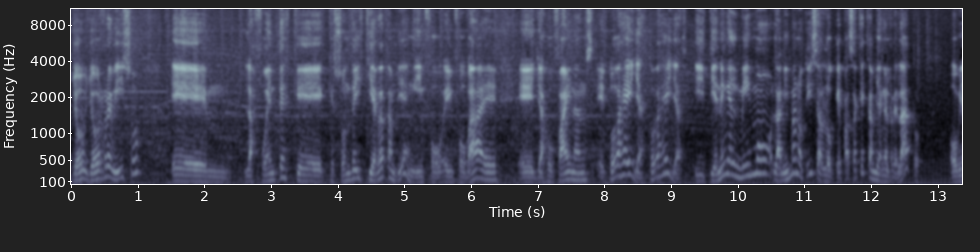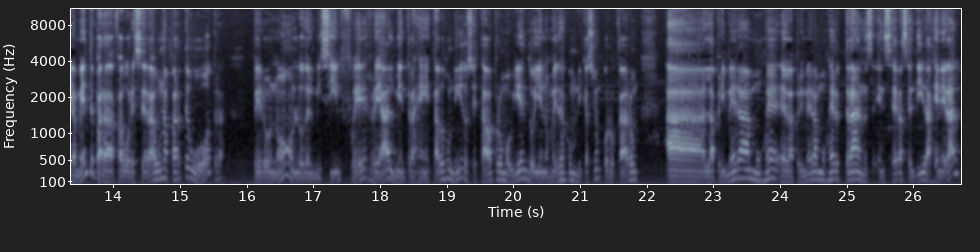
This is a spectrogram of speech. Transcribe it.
yo, yo, reviso em, las fuentes que, son de izquierda también, Info, Infobae, eh, Yahoo Finance, eh, todas ellas, todas ellas. Y tienen el mismo, la misma noticia, lo que pasa es que cambian el relato, obviamente para favorecer a una parte u otra. Pero no, lo del misil fue real. Mientras en Estados Unidos se estaba promoviendo y en los medios de comunicación colocaron a la primera mujer, eh, la primera mujer trans en ser ascendida a general,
